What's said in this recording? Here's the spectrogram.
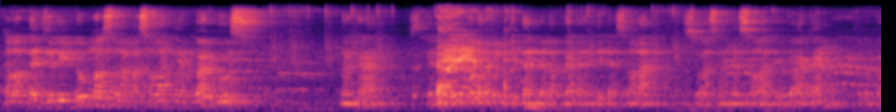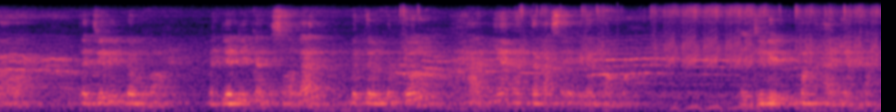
kalau tajridullah selama sholatnya bagus, maka sekali walaupun kita dalam keadaan tidak sholat, suasana sholat itu akan terbawa. Tajridullah menjadikan sholat betul-betul hanya antara saya dengan Allah. Tajrid menghanyakan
